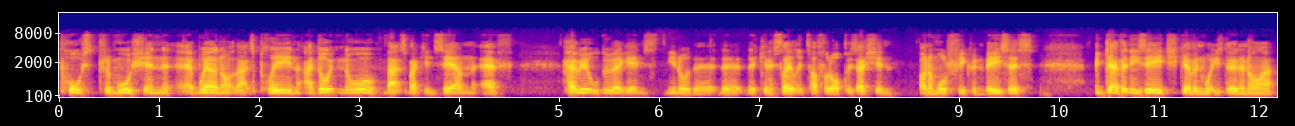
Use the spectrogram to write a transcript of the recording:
post promotion, uh, whether or not that's playing, I don't know. That's my concern. If how he'll do against you know the, the, the kind of slightly tougher opposition on a more frequent basis, given his age, given what he's doing and all that.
